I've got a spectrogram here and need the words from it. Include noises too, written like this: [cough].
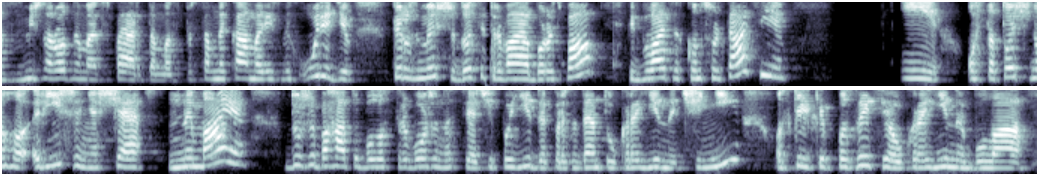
з міжнародними експертами, з представниками різних урядів, ти розумієш, що досі триває боротьба, відбуваються консультації, і остаточного рішення ще немає. Дуже багато було стривоженості, чи поїде президент України чи ні, оскільки позиція України була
